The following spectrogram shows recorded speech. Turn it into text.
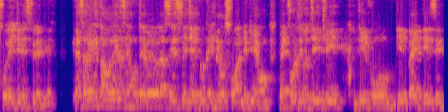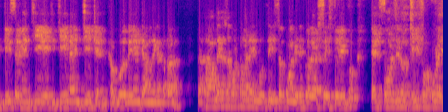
full HD display দিয়ে। এছাড়া কিন্তু আমাদের কাছে এই মুহূর্তে অ্যাভেলেবল আছে এসপি জেড বুকের হিউজ কোয়ান্টিটি এবং eight four zero G three G four G five G six G seven G eight G nine G ten সবগুলো ভেরিয়েন্টে আমাদের কাছে পাবেন। তাছাড়া আমাদের কাছে বর্তমানে এই মুহূর্তে স্টক কোয়ান্টিটি চলে আসছে SP book eight four zero G four core I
